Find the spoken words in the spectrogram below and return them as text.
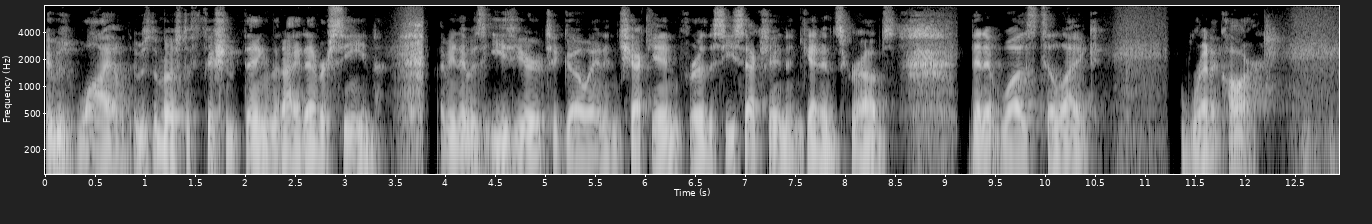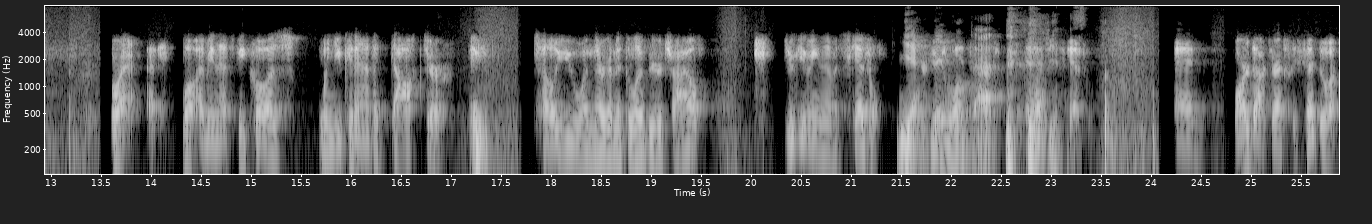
it was wild. It was the most efficient thing that I had ever seen. I mean, it was easier to go in and check in for the C section and get in scrubs than it was to like rent a car. Right. Well, I mean, that's because when you can have a doctor tell you when they're going to deliver your child, you're giving them a schedule. Yeah, they want that. Yes. And our doctor actually said to us,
